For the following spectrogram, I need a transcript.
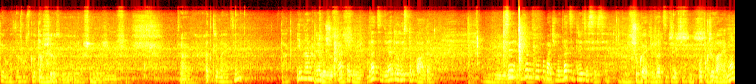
Де у вас загрузка? Там. Сейчас на ручном режиме все. Так. Відкривається. Так. І нам Це треба ось шукати ось. 29 листопада. Це зараз ми побачимо 23 сесія. Шукайте 23. Відкриваємо.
